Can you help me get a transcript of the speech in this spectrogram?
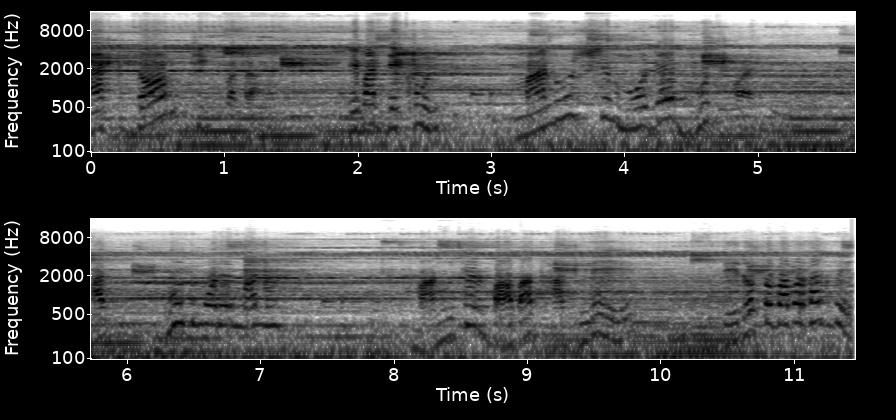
একদম ঠিক কথা। এবার দেখুন, মানুষ মরে ভূত হয়। আর ভূত মরে মানুষ, মানুষের বাবা থাকলে ভূতেরও তো বাবা থাকবে।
